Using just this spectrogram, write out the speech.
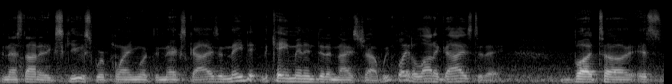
And that's not an excuse. We're playing with the next guys, and they, did, they came in and did a nice job. We played a lot of guys today, but uh, it's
